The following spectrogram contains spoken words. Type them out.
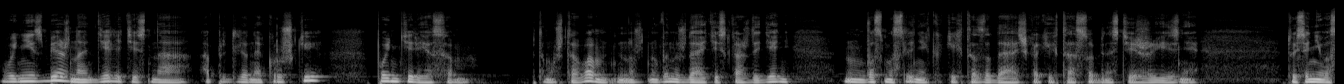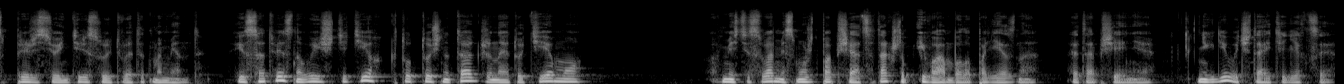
Вы неизбежно делитесь на определенные кружки по интересам, потому что вам нужно, вы нуждаетесь каждый день в осмыслении каких-то задач, каких-то особенностей жизни – то есть они вас прежде всего интересуют в этот момент. И, соответственно, вы ищете тех, кто точно так же на эту тему вместе с вами сможет пообщаться так, чтобы и вам было полезно это общение. Нигде вы читаете лекции,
